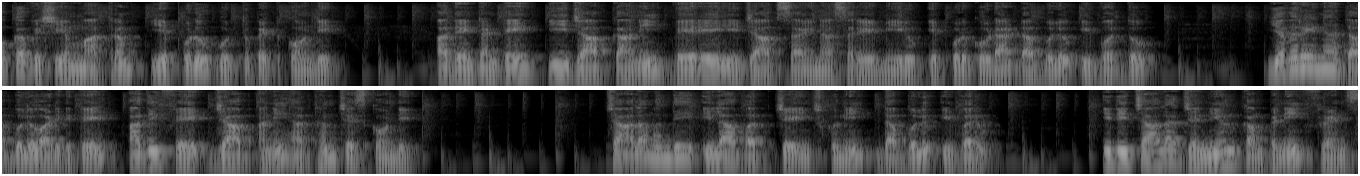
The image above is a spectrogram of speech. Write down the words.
ఒక విషయం మాత్రం ఎప్పుడూ గుర్తుపెట్టుకోండి. అదేంటంటే ఈ జాబ్ కానీ వేరే ఏ జాబ్స్ అయినా సరే మీరు ఎప్పుడు కూడా డబ్బులు ఇవ్వద్దు. ఎవరైనా డబ్బులు అడిగితే అది ఫేక్ జాబ్ అని అర్థం చేసుకోండి. చాలా మంది ఇలా వర్క్ చేయించుకుని డబ్బులు ఇవ్వరు. ఇది చాలా జెన్యున్ కంపెనీ ఫ్రెండ్స్.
